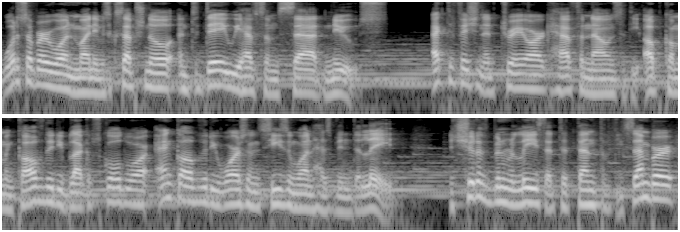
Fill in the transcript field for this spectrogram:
What is up everyone, my name is Exceptional and today we have some sad news. Activision and Treyarch have announced that the upcoming Call of Duty Black Ops Cold War and Call of Duty Warzone Season 1 has been delayed. It should have been released at the 10th of December,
